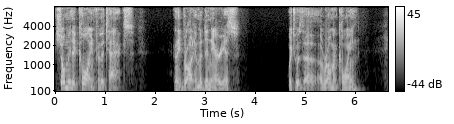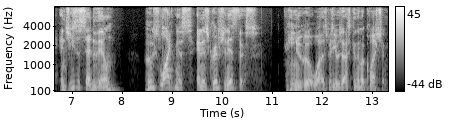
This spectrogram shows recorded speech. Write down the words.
Show me the coin for the tax. And they brought him a denarius, which was a, a Roman coin. And Jesus said to them, Whose likeness and inscription is this? He knew who it was, but he was asking them a question.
